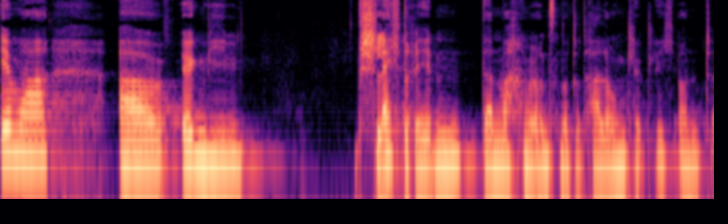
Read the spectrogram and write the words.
immer äh, irgendwie schlecht reden, dann machen wir uns nur total unglücklich und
